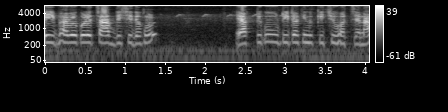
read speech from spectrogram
এইভাবে করে চাপ দিছি, দেখুন। একটুকু উটিটা কিন্তু কিছু হচ্ছে না।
